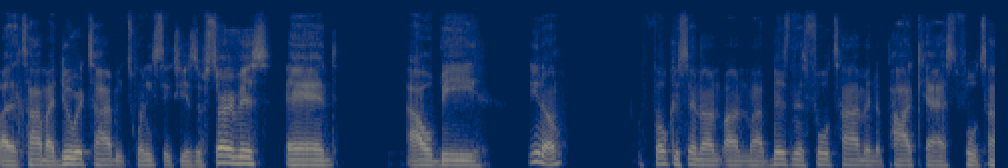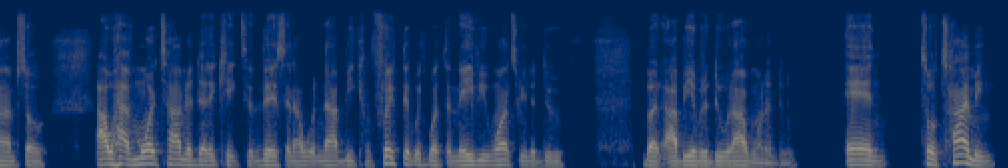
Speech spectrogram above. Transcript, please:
By the time I do retire, be 26 years of service, and I'll be, you know, focusing on on my business full time and the podcast full time. So I will have more time to dedicate to this, and I would not be conflicted with what the Navy wants me to do but I'll be able to do what I want to do. And so timing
